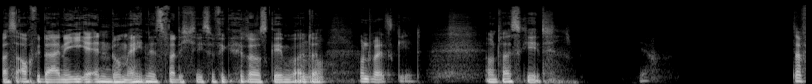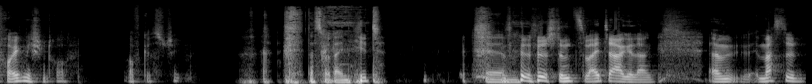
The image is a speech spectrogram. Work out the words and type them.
was auch wieder eine IN-Domain ist, weil ich nicht so viel Geld ausgeben wollte. Genau. Und weil es geht. Und weil es geht. Ja. Da freue ich mich schon drauf. Auf GiftStream. Das war dein Hit. ähm. Bestimmt zwei Tage lang. Ähm, machst du,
